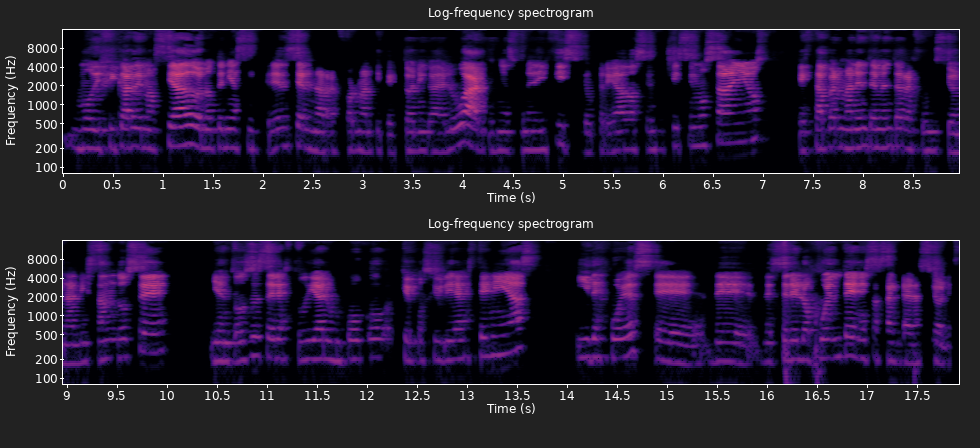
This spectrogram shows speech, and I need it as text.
modificar demasiado, no tenías injerencia en una reforma arquitectónica del lugar, tenías un edificio creado hace muchísimos años que está permanentemente refuncionalizándose y entonces era estudiar un poco qué posibilidades tenías y después eh, de, de, ser elocuente en esas aclaraciones.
